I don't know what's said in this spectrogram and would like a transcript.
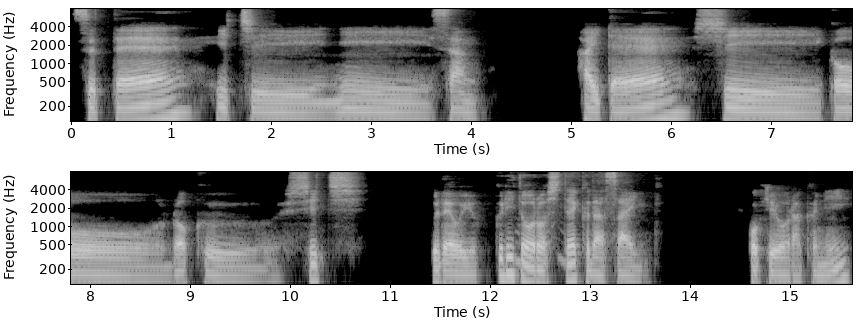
吸って、一、二、三。吐いて、四、五、六、七。腕をゆっくりと下ろしてください。呼吸を楽に。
